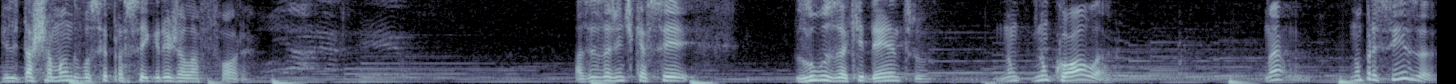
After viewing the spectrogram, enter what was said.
Ele está chamando você para ser igreja lá fora. Às vezes a gente quer ser luz aqui dentro, não, não cola, não, é? não precisa.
